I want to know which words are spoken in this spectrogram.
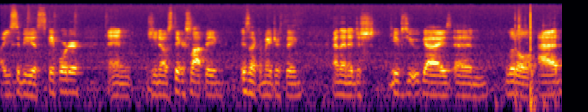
I used to be a skateboarder, and you know, sticker slapping is like a major thing. And then it just gives you guys a little ad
